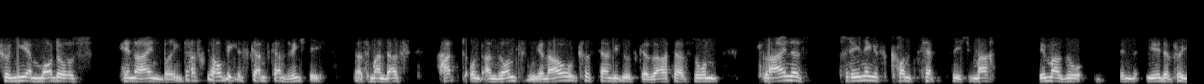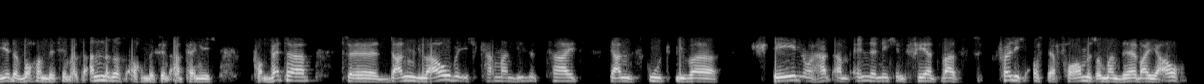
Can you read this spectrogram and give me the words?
Turniermodus hineinbringt. Das, glaube ich, ist ganz, ganz wichtig, dass man das hat. Und ansonsten genau, Christian, wie du es gesagt hast, so ein kleines Trainingskonzept sich macht, immer so in jede, für jede Woche ein bisschen was anderes, auch ein bisschen abhängig vom Wetter. Und, äh, dann glaube ich, kann man diese Zeit ganz gut überstehen und hat am Ende nicht ein Pferd, was völlig aus der Form ist und man selber ja auch.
